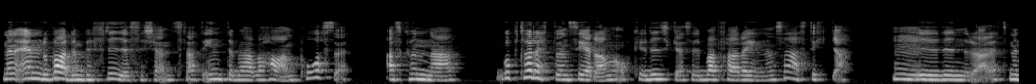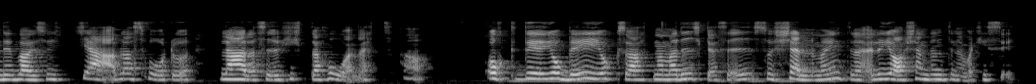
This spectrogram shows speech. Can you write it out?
Men ändå bara den befrielsekänsla att inte behöva ha en påse. Att kunna gå på toaletten sedan och rika sig, bara föra in en sån här sticka Mm. i urinröret. Men det var ju så jävla svårt att lära sig att hitta hålet. Ja. Och det jobbiga är ju också att när man rikar sig så känner man ju inte, eller jag kände inte när jag var kissig.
